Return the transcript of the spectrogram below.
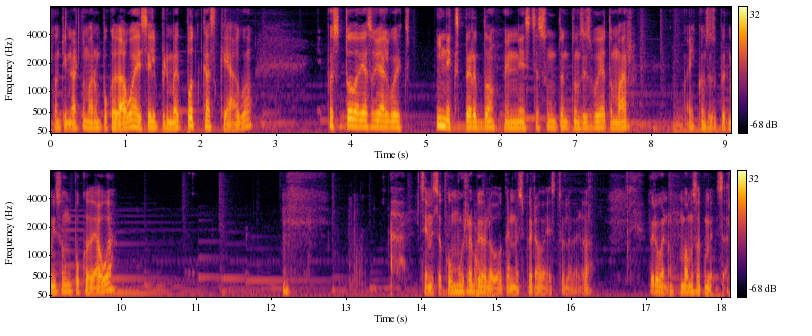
continuar tomar un poco de agua. Es el primer podcast que hago. Pues todavía soy algo inexperto en este asunto, entonces voy a tomar, ahí con su permiso, un poco de agua. Se me sacó muy rápido la boca, no esperaba esto, la verdad. Pero bueno, vamos a comenzar.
